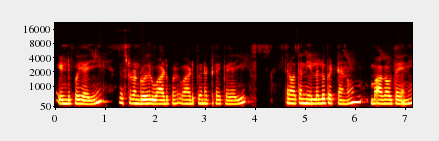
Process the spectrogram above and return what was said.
ఎండిపోయాయి. జస్ట్ రెండు రోజులు వాడిపో వాడిపోయినట్టుగా అయిపోయాయి. తర్వాత నీళ్ళల్లో పెట్టాను. బాగా అవుతాయని.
